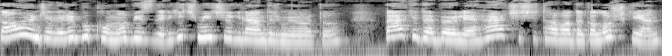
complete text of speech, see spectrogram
Daha önceleri bu konu bizleri hiç mi hiç ilgilendirmiyordu. Belki de böyle her çeşit havada galoş giyen,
